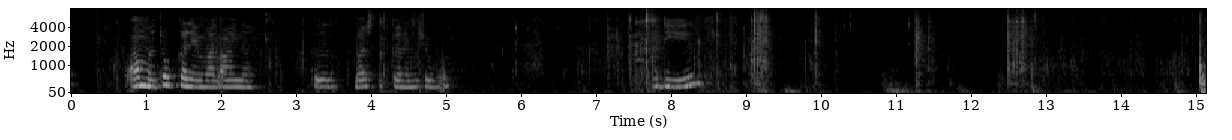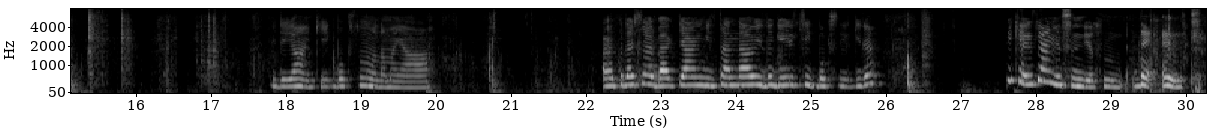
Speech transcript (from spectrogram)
Ama çok kalem var aynı. Başlık kalemi şu bu. Bu değil. Bir de yan kickbox'um var ama ya. Arkadaşlar belki yani bir tane daha video gelir kickbox ilgili. Bir kere gelmesin diyorsun de evet.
